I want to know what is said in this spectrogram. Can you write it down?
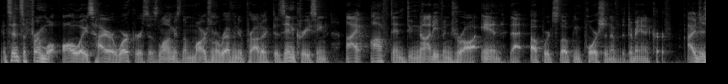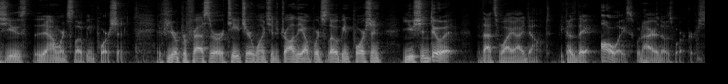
And since a firm will always hire workers as long as the marginal revenue product is increasing, I often do not even draw in that upward sloping portion of the demand curve. I just use the downward sloping portion. If your professor or teacher wants you to draw the upward sloping portion, you should do it. But that's why I don't, because they always would hire those workers.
